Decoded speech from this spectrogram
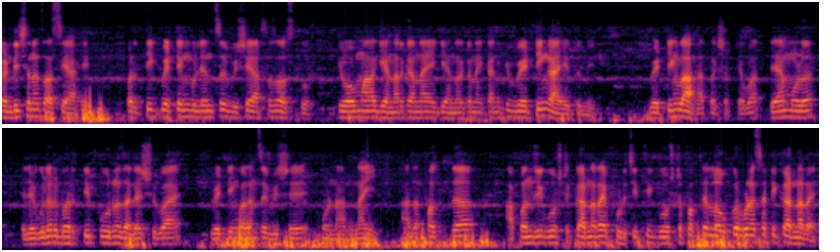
कंडिशनच असे आहे. प्रत्येक वेटिंग मुलींचा विषय असाच असतो की बाबा मला घेणार का नाही घेणार का नाही कारण की वेटिंग आहे तुम्ही. वेटिंगला आहात लक्षात ठेवा. त्यामुळं रेग्युलर भरती पूर्ण झाल्याशिवाय वेटिंगवाल्यांचा विषय होणार नाही. आता फक्त आपण जी गोष्ट करणार आहे पुढची ती गोष्ट फक्त लवकर होण्यासाठी करणार आहे.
